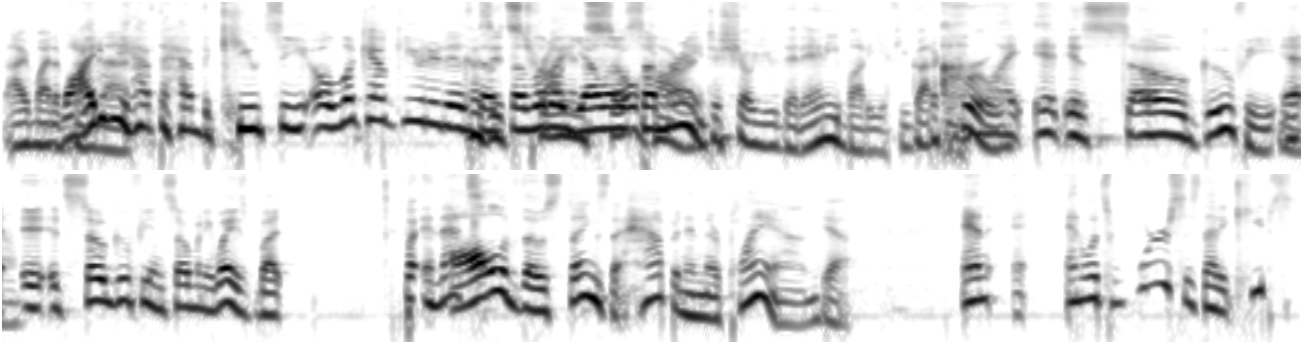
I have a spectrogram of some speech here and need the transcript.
I might have. Why do done we have to have the cutesy? Oh, look how cute it is! Because The, it's the little yellow so submarine. hard to show you that anybody, if you got a I'm crew, like, it is so goofy. It- it- it's so goofy in so many ways, but but and that's all of those things that happen in their plan yeah, and and what's worse is that it keeps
